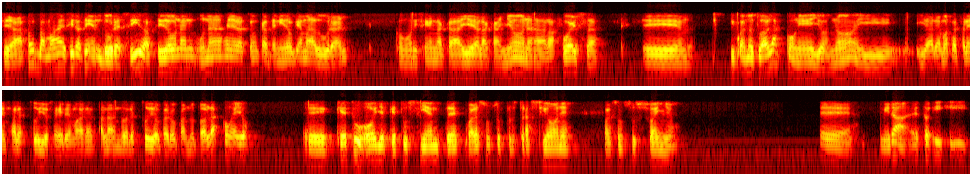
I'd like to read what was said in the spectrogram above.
se ha, pues, vamos a decir así, endurecido. Ha sido una, una generación que ha tenido que madurar, como dicen en la calle, a la cañona, a la fuerza eh, y cuando tú hablas con ellos, ¿no? Y, haremos referencia al estudio, seguiremos hablando del estudio, pero cuando tú hablas con ellos, eh, ¿qué tú oyes, qué tú sientes, cuáles son sus frustraciones, cuáles son sus sueños? Eh, mira, esto y,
